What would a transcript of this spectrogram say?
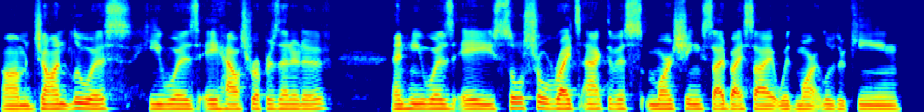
um, John Lewis, he was a House representative and he was a social rights activist marching side by side with Martin Luther King.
